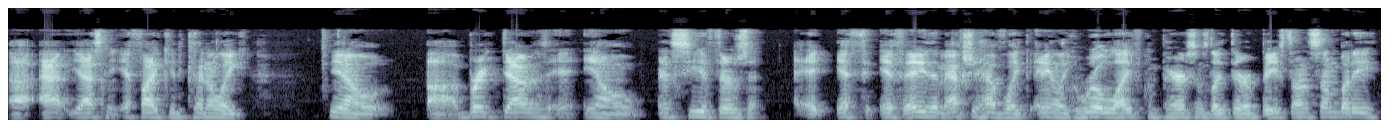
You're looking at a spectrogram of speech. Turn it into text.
uh ask me if I could kind of like you know uh, break down you know and see if there's if if any of them actually have like any like real life comparisons like they're based on somebody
